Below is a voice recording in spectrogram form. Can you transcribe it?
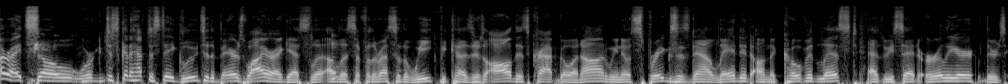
all right, so we're just going to have to stay glued to the Bears wire, I guess, Alyssa, for the rest of the week because there's all this crap going on. We know Spriggs has now landed on the COVID list. As we said earlier, there's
